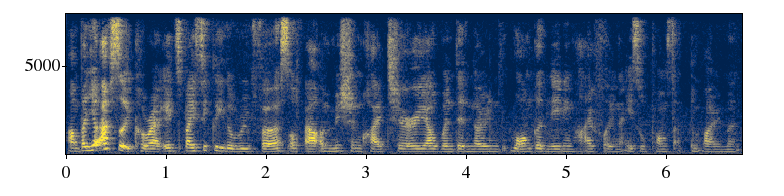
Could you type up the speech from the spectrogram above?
Um, but you're absolutely correct. It's basically the reverse of our admission criteria when they're no longer needing high flow nasal prongs at the moment.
